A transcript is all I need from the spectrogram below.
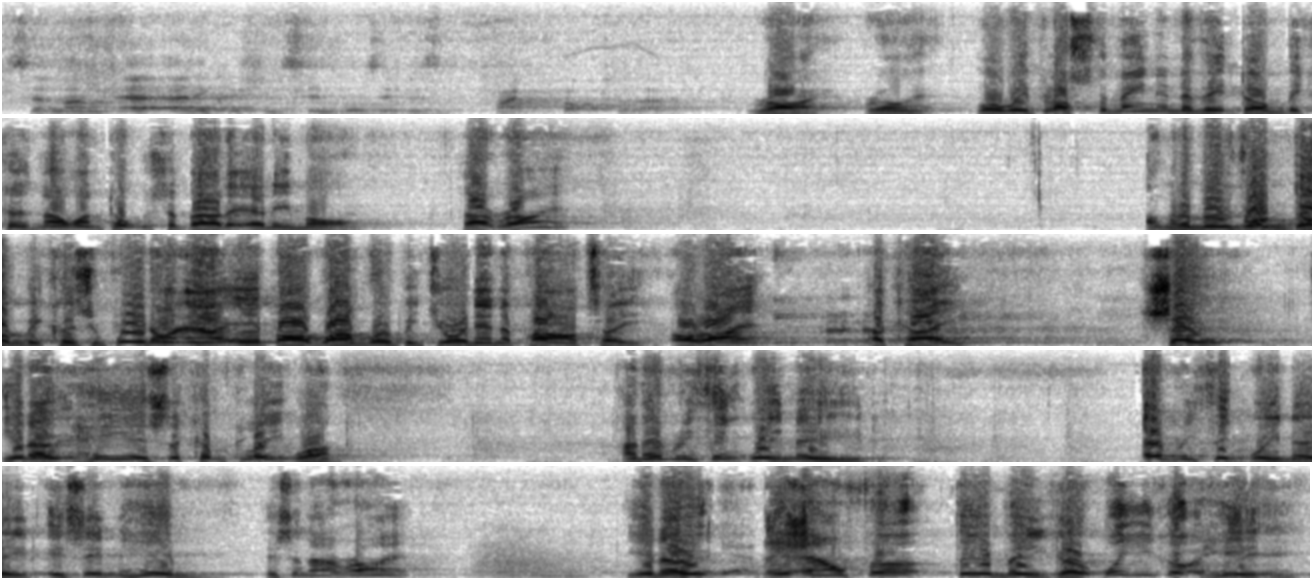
so among uh, early Christian symbols, it was quite popular. Right, right. Well, we've lost the meaning of it, Dom, because no one talks about it anymore. That right? I'm going to move on, Dom, because if we're not out here by one, we'll be joining a party. All right? Okay? So, you know, he is the complete one. And everything we need, everything we need is in him. Isn't that right? You know, the Alpha, the Omega. What you got here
